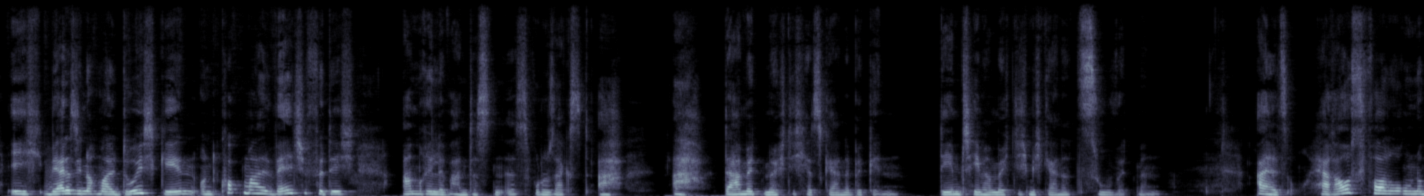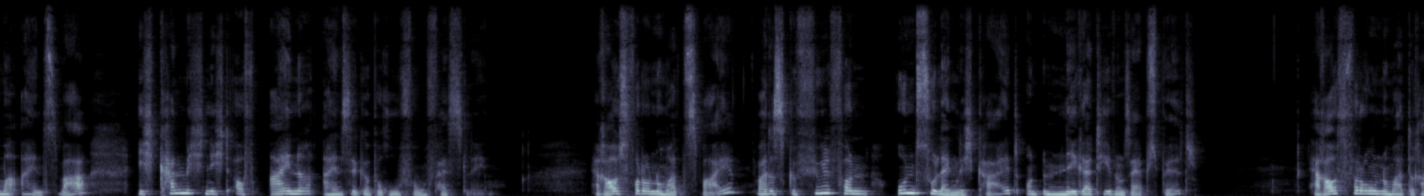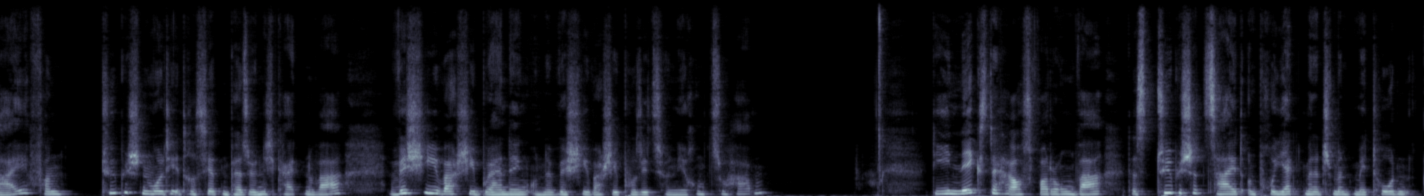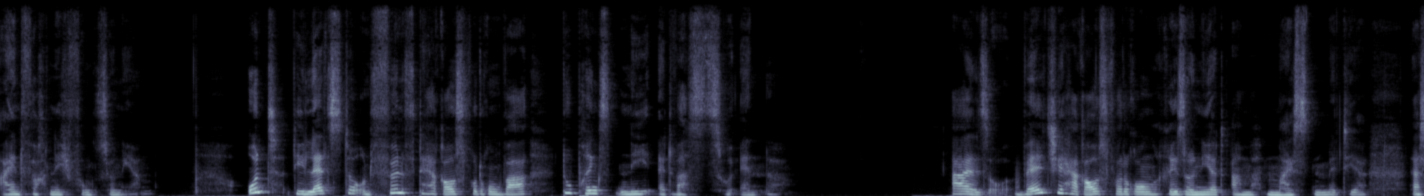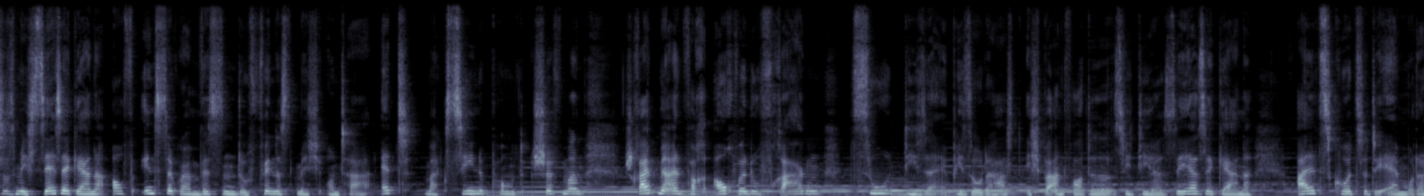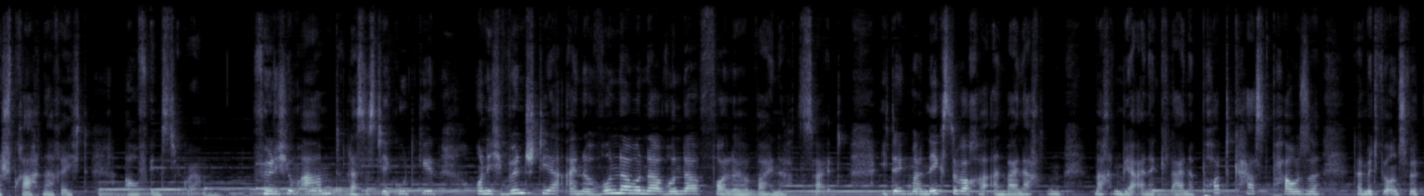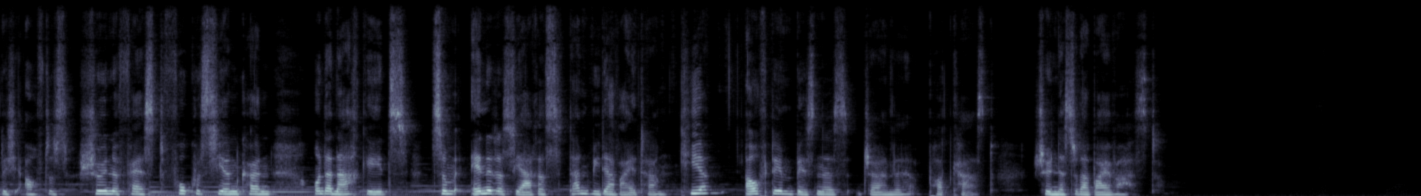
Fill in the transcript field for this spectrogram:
Ich werde sie nochmal durchgehen und guck mal, welche für dich am relevantesten ist, wo du sagst, ach, ach, damit möchte ich jetzt gerne beginnen. Dem Thema möchte ich mich gerne zuwidmen. Also, Herausforderung Nummer eins war, ich kann mich nicht auf eine einzige Berufung festlegen. Herausforderung Nummer zwei war das Gefühl von Unzulänglichkeit und einem negativen Selbstbild. Herausforderung Nummer drei von typischen multi-interessierten Persönlichkeiten war, wishy-washy Branding und eine wishy-washy Positionierung zu haben. Die nächste Herausforderung war, dass typische Zeit- und Projektmanagement-Methoden einfach nicht funktionieren. Und die letzte und fünfte Herausforderung war, du bringst nie etwas zu Ende. Also, welche Herausforderung resoniert am meisten mit dir? Lass es mich sehr, sehr gerne auf Instagram wissen. Du findest mich unter maxine.schiffmann. Schreib mir einfach auch, wenn du Fragen zu dieser Episode hast. Ich beantworte sie dir sehr, sehr gerne als kurze DM oder Sprachnachricht auf Instagram. Fühl dich umarmt, lass es dir gut gehen und ich wünsche dir eine wunder, wunder, wundervolle Weihnachtszeit. Ich denke mal, nächste Woche an Weihnachten machen wir eine kleine Podcast-Pause, damit wir uns wirklich auf das schöne Fest fokussieren können und danach geht's zum Ende des Jahres dann wieder weiter. Hier auf dem Business Journal Podcast. Schön, dass du dabei warst.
